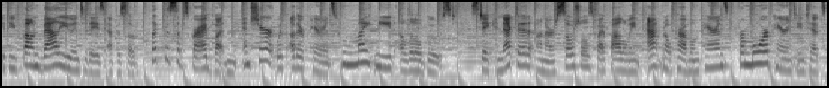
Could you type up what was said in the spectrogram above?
If you found value in today's episode, click the subscribe button and share it with other parents who might need a little boost. Stay connected on our socials by following at No Problem Parents for more parenting tips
